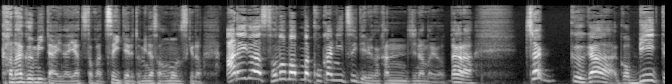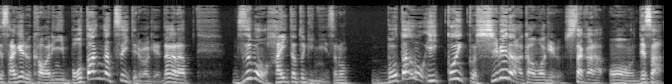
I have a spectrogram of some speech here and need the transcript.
金具みたいなやつとかついてると皆さん思うんですけど、あれがそのまんま股間についてるような感じなのよ。だから、チャックが、こう、ビーって下げる代わりにボタンがついてるわけ。だから、ズボン履いた時に、その、ボタンを一個一個閉めなあかんわけよ。下から。うん。でさ、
